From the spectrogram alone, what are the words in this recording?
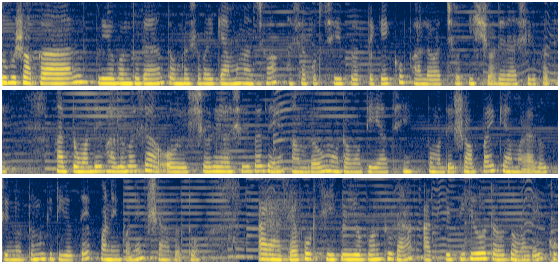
শুভ সকাল, প্রিয় বন্ধুরা, তোমরা সবাই কেমন আছো? আশা করছি প্রত্যেকে খুব ভালো আছো ঈশ্বরের আশীর্বাদে। আর তোমাদের ভালোবাসা ও ঈশ্বরের আশীর্বাদে আমরাও মোটামুটি আছি। তোমাদের সবাইকে আমার আরও একটি নতুন ভিডিওতে অনেক অনেক স্বাগত। আর আশা করছি, প্রিয় বন্ধুরা, আজকের ভিডিওটাও তোমাদের খুব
